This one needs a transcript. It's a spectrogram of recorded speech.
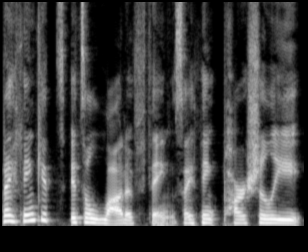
I think it's it's a lot of things. I think partially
